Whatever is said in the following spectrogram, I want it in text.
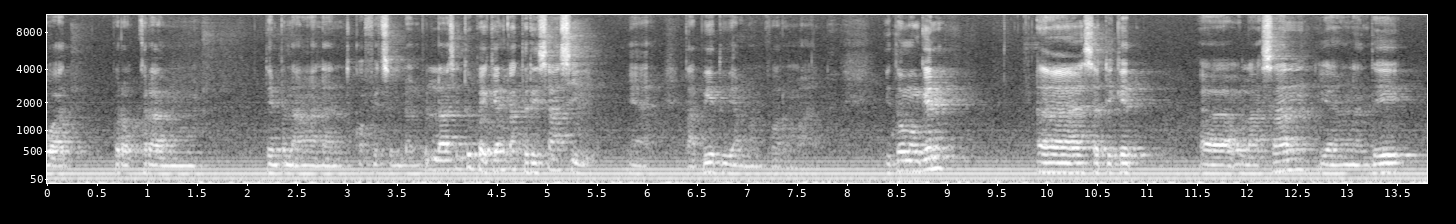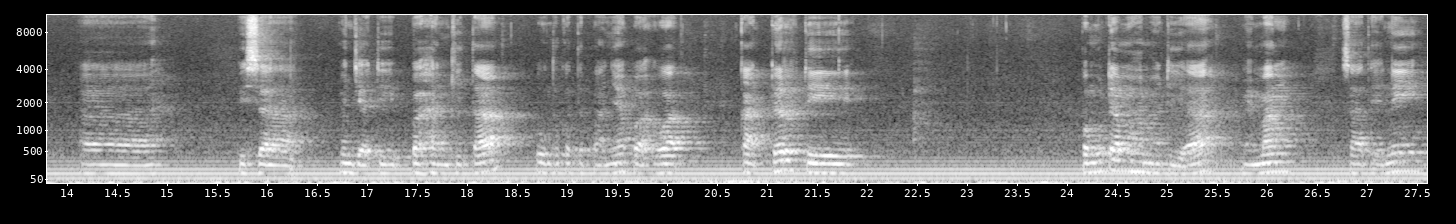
buat program tim penanganan COVID-19 itu bagian kaderisasi ya. Tapi itu yang non formal itu mungkin uh, sedikit uh, ulasan yang nanti uh, bisa menjadi bahan kita untuk ke depannya bahwa kader di pemuda Muhammadiyah memang saat ini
